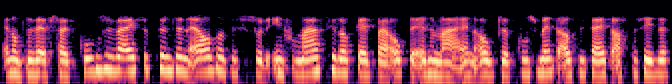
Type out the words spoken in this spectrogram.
En op de website consumentenwijzer.nl, dat is een soort informatieloket waar ook de NMA en ook de consumentenautoriteit achter zitten.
